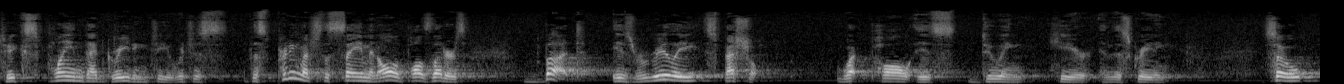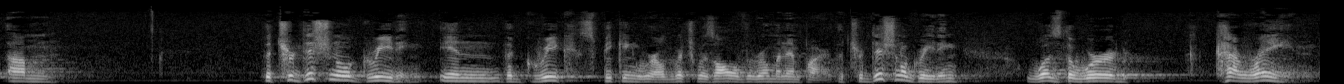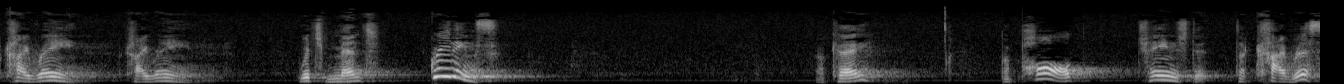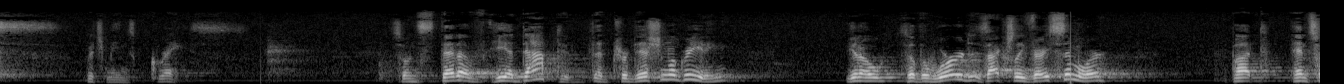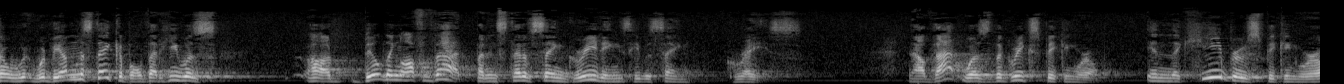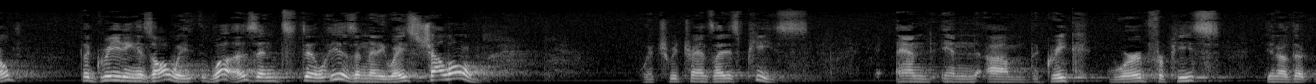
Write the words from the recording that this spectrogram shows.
to explain that greeting to you, which is this, pretty much the same in all of Paul's letters, but is really special what Paul is doing here in this greeting. So, um, the traditional greeting in the Greek speaking world, which was all of the Roman Empire, the traditional greeting was the word chairein, chairein, chairein, which meant greetings. Okay? But Paul changed it to charis, which means grace. So instead of, he adapted the traditional greeting, you know, so the word is actually very similar, but, and so it would be unmistakable that he was uh, building off of that, but instead of saying greetings, he was saying grace. Now that was the Greek speaking world. In the Hebrew speaking world, the greeting is always was and still is in many ways shalom, which we translate as peace. And in um, the Greek word for peace, you know, the,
